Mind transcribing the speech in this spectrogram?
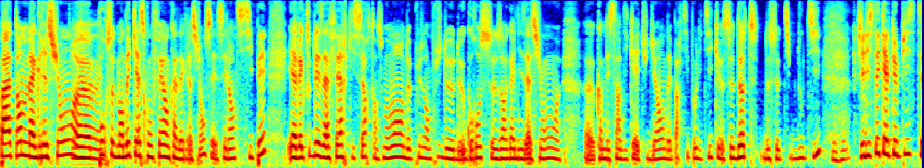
pas attendre l'agression euh, pour se demander qu'est-ce qu'on fait en cas d'agression, c'est l'anticiper. Et avec toutes les affaires qui sortent en ce moment, de plus en plus de, grosses organisations euh, comme des syndicats étudiants, des partis politiques euh, se dotent de ce type d'outils. Mhm. J'ai listé quelques pistes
